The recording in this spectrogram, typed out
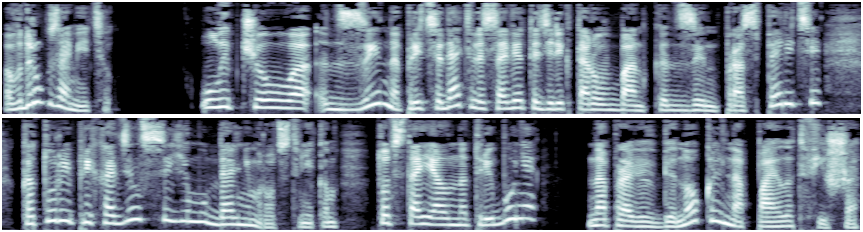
вдруг заметил улыбчивого Дзина, председателя совета директоров банка Дзин Просперити, который приходился ему дальним родственником. Тот стоял на трибуне, направив бинокль на Пайлот Фиша.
